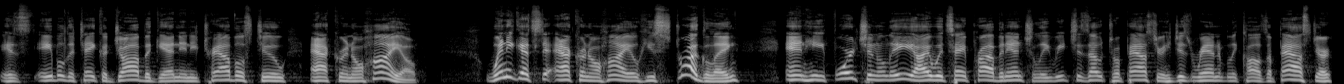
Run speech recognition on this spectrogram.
is able to take a job again, and he travels to Akron, Ohio. When he gets to Akron, Ohio, he's struggling, and he fortunately, I would say providentially, reaches out to a pastor. He just randomly calls a pastor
